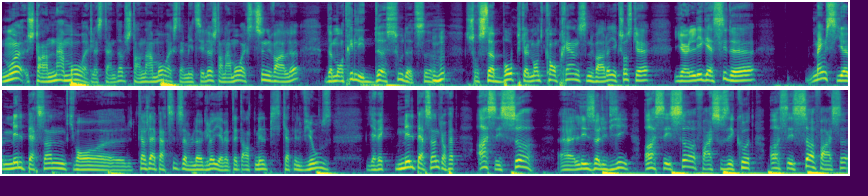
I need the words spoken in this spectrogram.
Moi, je suis en amour avec le stand-up, je suis en amour avec ce métier-là, je suis en amour avec cet univers-là, de montrer les dessous de ça. Je trouve ça beau, puis que le monde comprenne cet univers-là. Il y a quelque chose que. Il y a un legacy de. Même s'il y a 1000 personnes qui vont. euh, quand je l'ai partie de ce vlog-là, il y avait peut-être entre 1000 et 4000 views. Il y avait 1000 personnes qui ont fait Ah, c'est ça, euh, les oliviers. Ah, c'est ça, faire sous-écoute. Ah, c'est ça, faire ça.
